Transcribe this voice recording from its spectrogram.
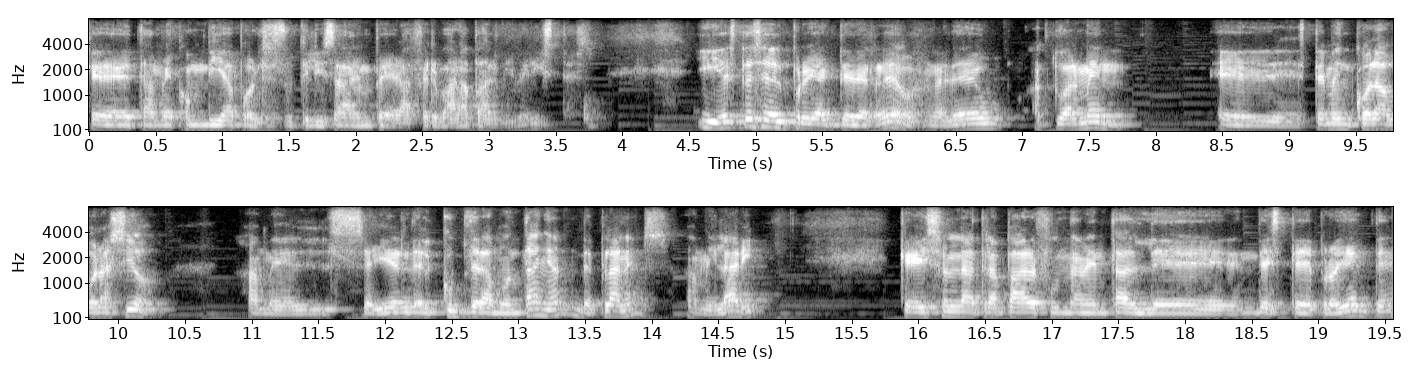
que també, com dia, pues, s'utilitzaven per a fer vara per viveristes. I este és el projecte de Redeu. Redeu actualment eh, estem en col·laboració amb el celler del Cup de la Muntanya, de Planes, amb Hilari, que són l'altra part fundamental d'aquest projecte,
